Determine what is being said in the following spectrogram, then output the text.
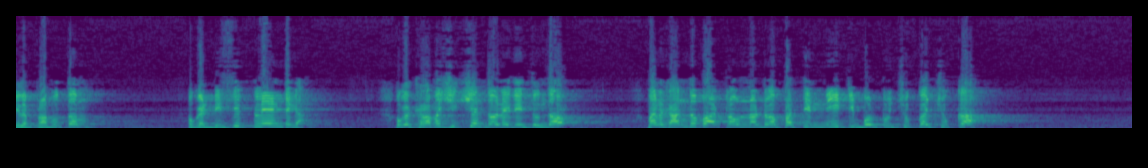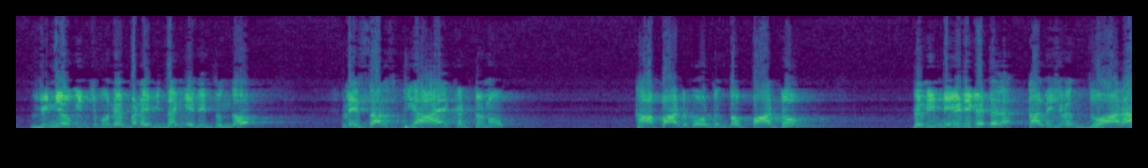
ఇలా ప్రభుత్వం ఒక డిసిప్లిన్డ్గా ఒక క్రమశిక్షణతో ఏదైతుందో మనకు అందుబాటులో ఉన్నట్టుగా ప్రతి నీటి బొట్టు చుక్క చుక్క వినియోగించుకునే బడే విధంగా ఏదైతుందో ఎస్ఆర్ఎస్పి ఆయకట్టును కాపాడుకోవటంతో పాటు వీళ్ళని మేడిగడ్డ కాలుష్యం ద్వారా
